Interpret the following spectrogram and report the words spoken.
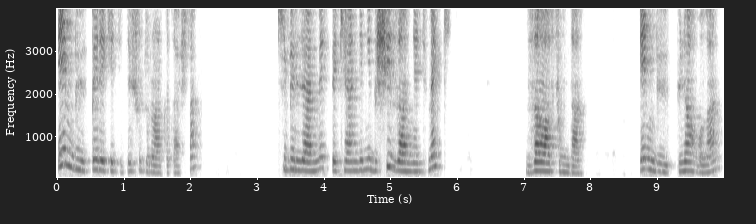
En büyük bereketi de şudur arkadaşlar. Kibirlenmek ve kendini bir şey zannetmek zaafından en büyük günah olan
